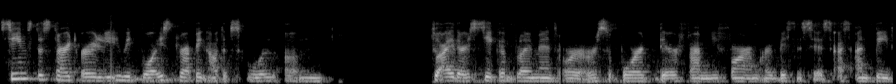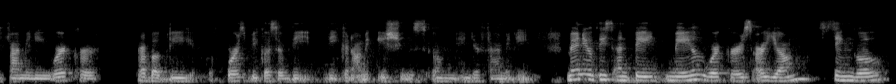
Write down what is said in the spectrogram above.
seems to start early with boys dropping out of school um, to either seek employment or, or, support their family farm or businesses as unpaid family worker, probably, of course, because of the, the economic issues um, in their family. Many of these unpaid male workers are young, single,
